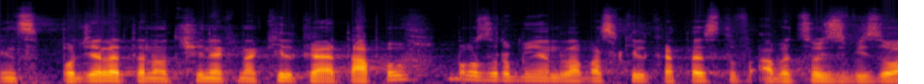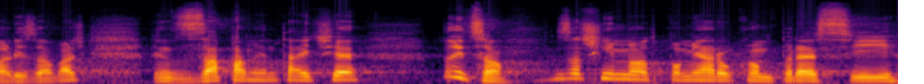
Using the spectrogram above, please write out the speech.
Więc podzielę ten odcinek na kilka etapów, bo zrobiłem dla Was kilka testów, aby coś zwizualizować, więc zapamiętajcie. No i co? Zacznijmy od pomiaru kompresji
